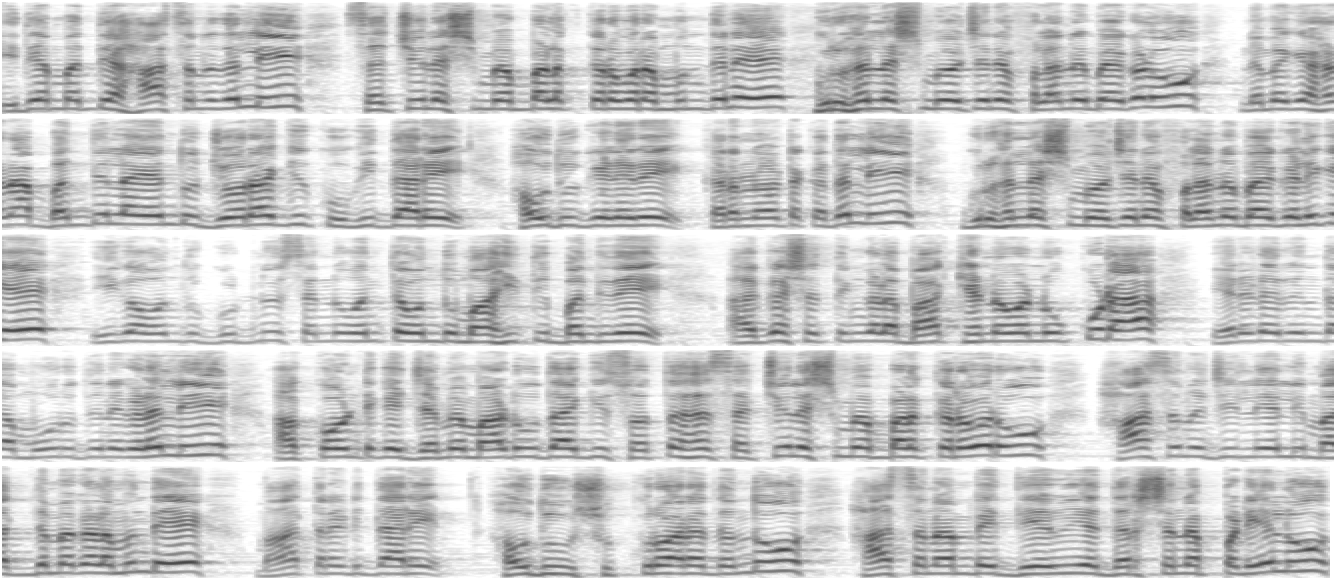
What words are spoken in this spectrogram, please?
ಇದೇ ಮಧ್ಯೆ ಹಾಸನದಲ್ಲಿ ಸಚಿವ ಲಕ್ಷ್ಮಿ ಹೆಬ್ಬಾಳ್ಕರ್ ಅವರ ಮುಂದೆನೆ ಗೃಹಲಕ್ಷ್ಮಿ ಯೋಜನೆ ಫಲಾನುಭವಿಗಳು ನಮಗೆ ಹಣ ಬಂದಿಲ್ಲ ಎಂದು ಜೋರಾಗಿ ಕೂಗಿದ್ದಾರೆ. ಹೌದು ಗೆಳೆಯರೆ, ಕರ್ನಾಟಕದಲ್ಲಿ ಗೃಹಲಕ್ಷ್ಮಿ ಯೋಜನೆ ಫಲಾನುಭವಿಗಳಿಗೆ ಈಗ ಒಂದು ಗುಡ್ ನ್ಯೂಸ್ ಎನ್ನುವಂತೆ ಒಂದು ಮಾಹಿತಿ ಬಂದಿದೆ. ಆಗಸ್ಟ್ ತಿಂಗಳ ಬಾಕಿ ಹಣವನ್ನು ಕೂಡ ಎರಡರಿಂದ ಮೂರು ದಿನಗಳಲ್ಲಿ ಅಕೌಂಟ್ಗೆ ಜಮೆ ಮಾಡುವುದಾಗಿ ಸ್ವತಃ ಸಚಿವ ಲಕ್ಷ್ಮಿ ಹೆಬ್ಬಾಳ್ಕರ್ ಅವರು ಹಾಸನ ಜಿಲ್ಲೆಯಲ್ಲಿ ಮಾಧ್ಯಮಗಳ ಮುಂದೆ ಮಾತನಾಡಿದ್ದಾರೆ. ಹೌದು, ಶುಕ್ರವಾರದಂದು ಹಾಸನಾಂಬೆ ದೇವಿಯ ದರ್ಶನ ಪಡೆಯಲು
